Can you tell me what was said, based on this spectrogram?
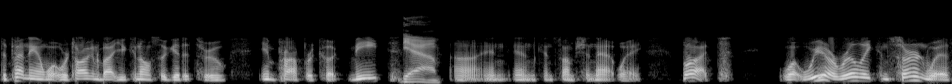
depending on what we're talking about, you can also get it through improper cooked meat Yeah. uh, and, and consumption that way. But what we are really concerned with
